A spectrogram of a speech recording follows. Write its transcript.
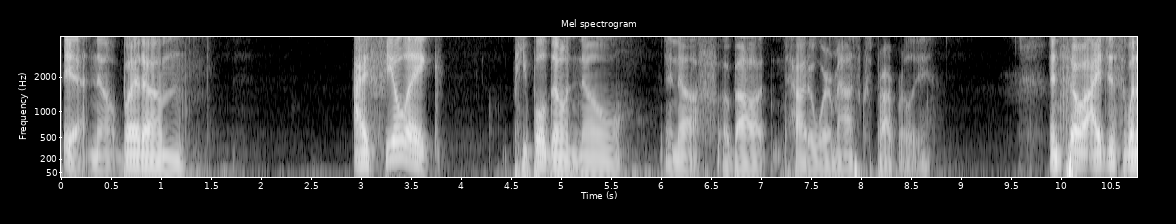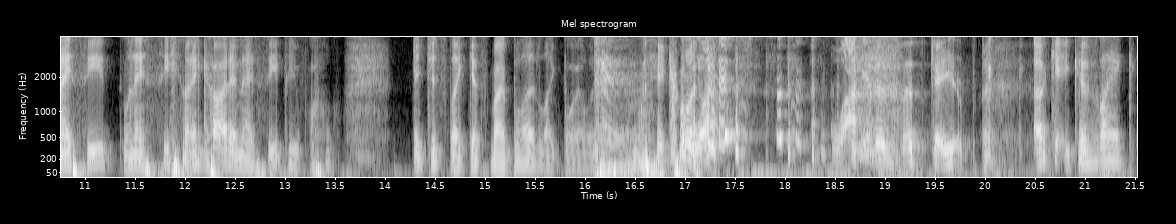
Yeah, no, but um I feel like people don't know enough about how to wear masks properly. And so I just when I see when I see when I go out and I see people it just like gets my blood like boiling. I'm like, what? What? Why does this get your? Okay, because like,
